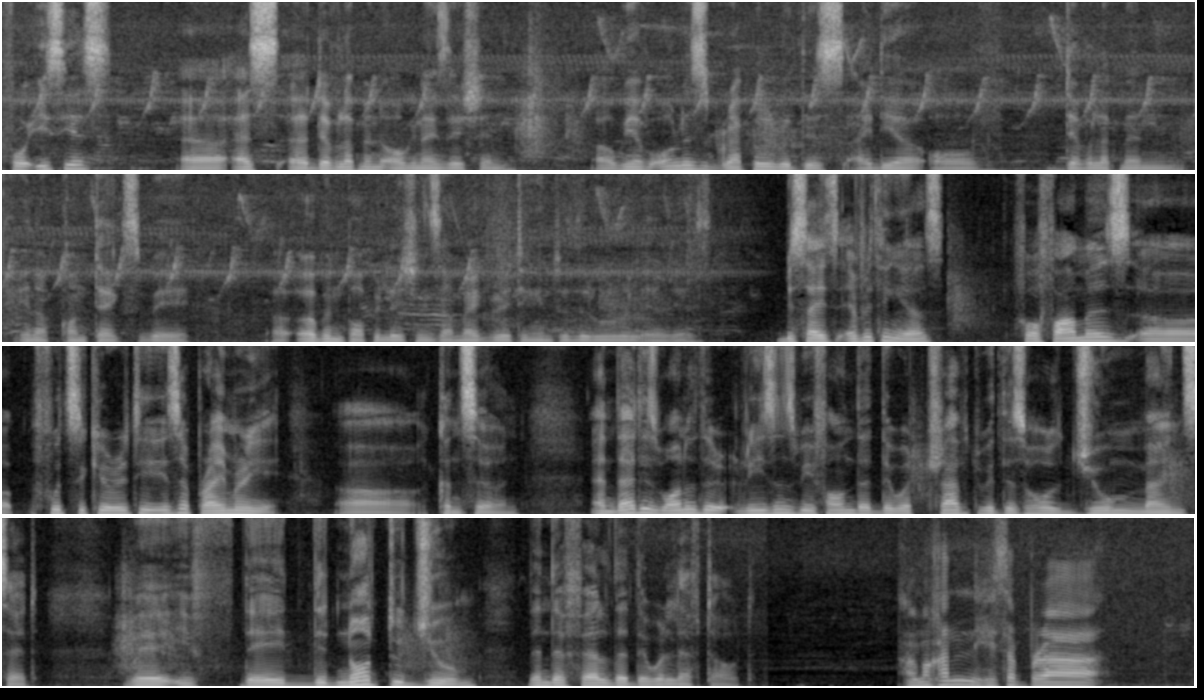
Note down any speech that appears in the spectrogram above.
For ECS, uh, as a development organization, uh, we have always grappled with this idea of development in a context where uh, urban populations are migrating into the rural areas. Besides everything else, for farmers, uh, food security is a primary uh, concern. And that is one of the reasons we found that they were trapped with this whole Jhum mindset, where if they did not do Jhum, then they felt that they were left out. আমাৰ খান হিচাপ পৰা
